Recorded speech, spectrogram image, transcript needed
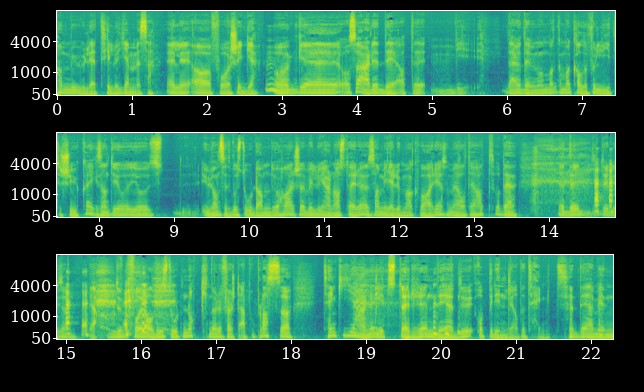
har mulighet til å gjemme seg, eller å få skygge. Og, eh, og så er det det at vi, det er jo det man, kan kalle for litersjuka. Jo, jo, uansett hvor stor dam du har, så vil du gjerne ha større. Det samme gjelder med akvariet, som jeg alltid har hatt. Det, det, du, liksom, ja, du får aldri stort nok når det først er på plass. Så tenk gjerne litt større enn det du opprinnelig hadde tenkt. Det er min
